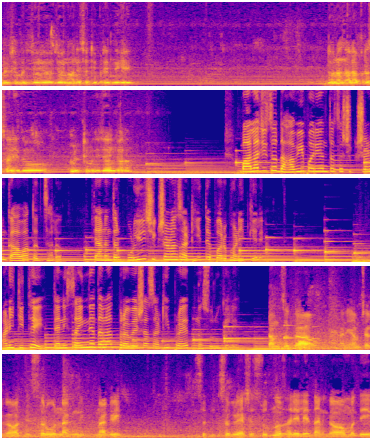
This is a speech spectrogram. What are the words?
मिलिटरीमध्ये जॉईन जॉईन होण्यासाठी प्रयत्न केले. दोन हजार अकरा साली तो मिलिटरीमध्ये जॉईन झाला. बालाजीचं दहावी पर्यंतचं शिक्षण गावातच झालं. त्यानंतर पुढील शिक्षणासाठी ते परभणीत गेले. आणि तिथे त्यांनी सैन्य दलात प्रवेशासाठी प्रयत्न सुरू केले. आमचं गाव आणि आमच्या गावातील सर्व नागरिक सगळे असे सुज्ञ झालेले आहेत आणि गावामध्ये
